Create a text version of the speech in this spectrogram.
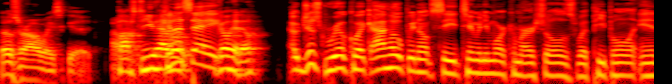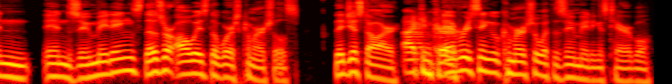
Those are always good. Pops, do you have? Can I I say- Go ahead, El. Oh, just real quick, I hope we don't see too many more commercials with people in in Zoom meetings. Those are always the worst commercials. They just are. I concur. Every single commercial with a Zoom meeting is terrible.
